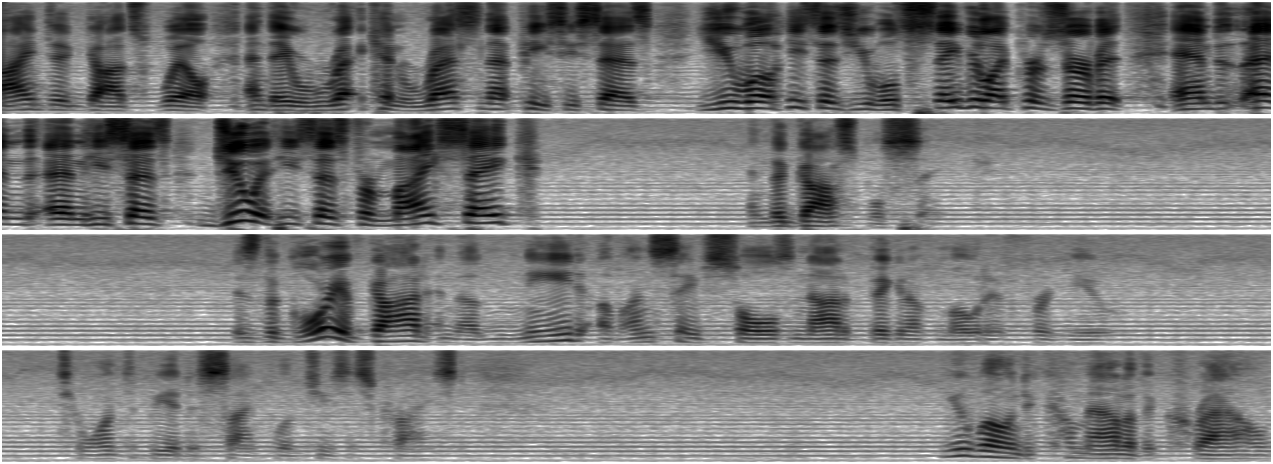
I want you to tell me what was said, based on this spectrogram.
I did God's will, and they re- can rest in that peace. He says, "You will." He says, "You will save your life, preserve it," and and and he says, "Do it." He says, "For my sake, and the gospel's sake." Is the glory of God and the need of unsaved souls not a big enough motive for you to want to be a disciple of Jesus Christ? You willing to come out of the crowd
